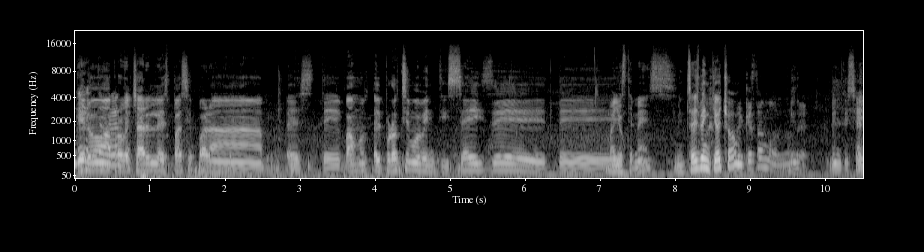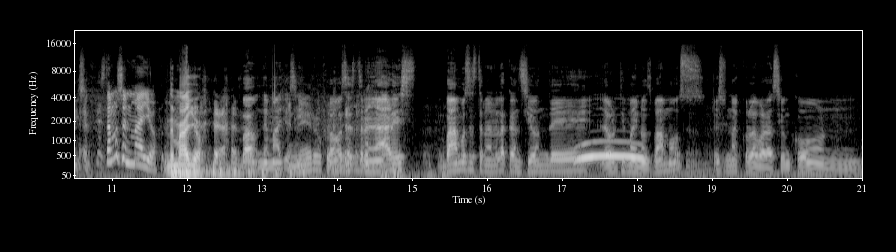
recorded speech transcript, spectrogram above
quiero aprovechar el espacio para, este, vamos, el próximo 26 de, de Mayo. este mes. 26, 28. ¿De qué estamos? No sé. 26 estamos en mayo. De mayo. va- de mayo, sí. Enero, febrero. Vamos a estrenar es, vamos a estrenar la canción de La última y nos vamos. Es una colaboración con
